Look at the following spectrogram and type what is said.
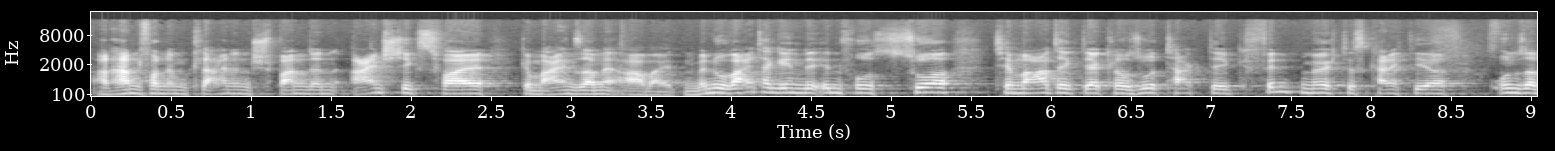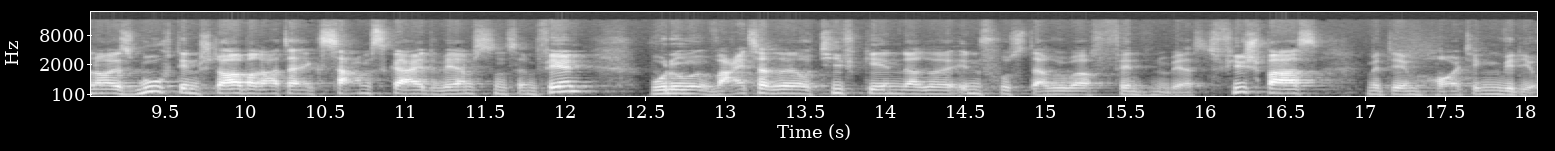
anhand von einem kleinen spannenden Einstiegsfall gemeinsam erarbeiten. Wenn du weitergehende Infos zur Thematik der Klausurtaktik finden möchtest, kann ich dir unser neues Buch, den Steuerberater Examsguide, wärmstens empfehlen, wo du weitere tiefgehendere Infos darüber finden wirst. Viel Spaß mit dem heutigen Video.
